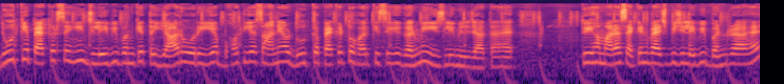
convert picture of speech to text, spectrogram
दूध के पैकेट से ही जलेबी बन के तैयार हो रही है। बहुत ही आसान है और दूध का पैकेट तो हर किसी के घर में ईजिली मिल जाता है। तो ये हमारा सेकंड बैच भी जलेबी बन रहा है।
